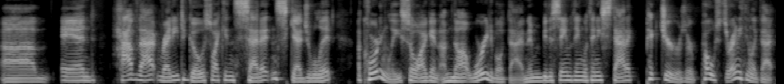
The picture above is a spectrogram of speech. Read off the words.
um, and have that ready to go so I can set it and schedule it accordingly. So again, I'm not worried about that. And it would be the same thing with any static pictures or posts or anything like that.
